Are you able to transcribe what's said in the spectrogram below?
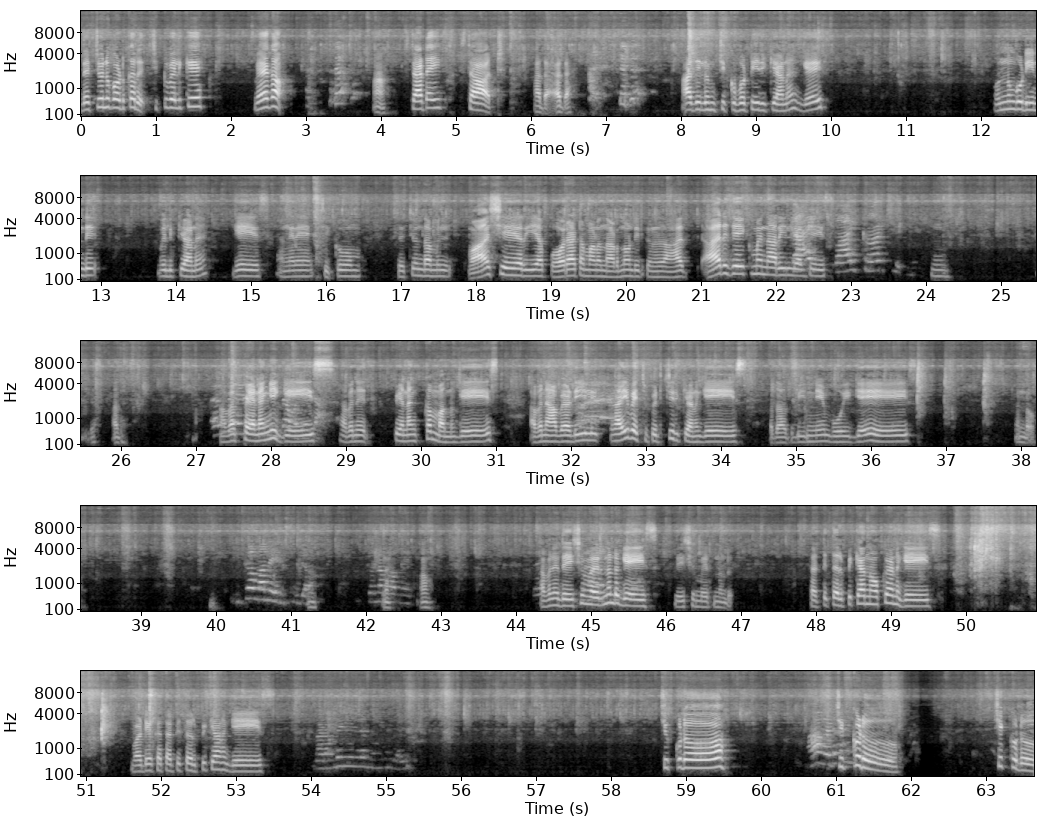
ദക്ഷുവിന് കൊടുക്കറ്. ചിക്കു വലിക്ക് വേഗം. ആ സ്റ്റാർട്ടായി സ്റ്റാർട്ട് അതാ അതാ. അതിലും ചിക്കു പൊട്ടിയിരിക്കുകയാണ് ഗേസ് ഒന്നും കൂടിയുണ്ട്. വലിക്കുകയാണ് ഗേസ് അങ്ങനെ ചിക്കുവും ലച്ചുവും തമ്മിൽ വാശിയേറിയ പോരാട്ടമാണ് നടന്നുകൊണ്ടിരിക്കുന്നത്. ആര് ജയിക്കുമെന്നറിയില്ല കേസ്. അതെ. അവൻ പിണങ്ങി ഗേസ്. അവന് പിണക്കം വന്നു ഗേസ്. അവൻ ആ വെടിയിൽ കൈ വെച്ച് പിടിച്ചിരിക്കുകയാണ് ഗേസ്. അതത് പിന്നെയും പോയി ഗേസ്. കണ്ടോ? ആ. അവന് ദേഷ്യം വരുന്നുണ്ട് ഗേസ്. ദേഷ്യം വരുന്നുണ്ട്. തട്ടിത്തെറിപ്പിക്കാൻ നോക്കുകയാണ് ഗേസ്. വടിയൊക്കെ തട്ടിത്തെറിപ്പിക്കുകയാണ് ഗേസ്. ചിക്കുടു. ചിക്കുടു. ചിക്കുടു.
